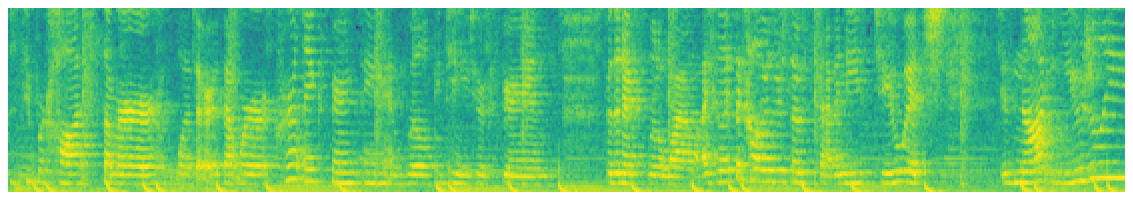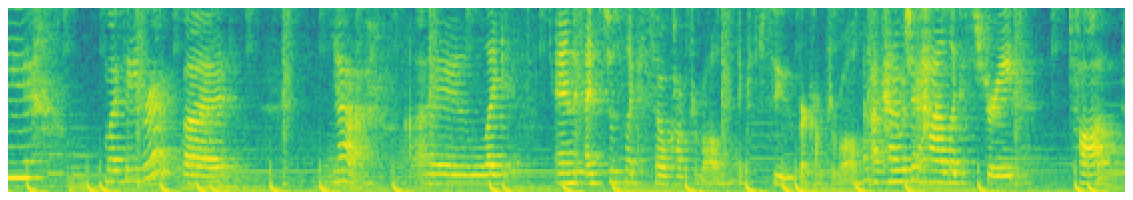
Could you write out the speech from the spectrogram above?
the super hot summer weather that we're currently experiencing and will continue to experience for the next little while. I feel like the colors are so 70s too, which is not usually my favorite, but yeah, I like it and it's just like so comfortable, like super comfortable. I kind of wish it had like a straight top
